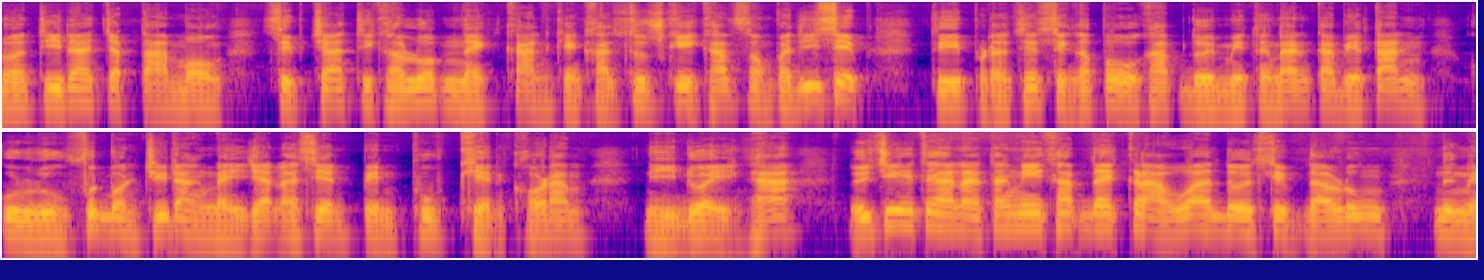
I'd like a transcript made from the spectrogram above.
น้อยที่ได้จับตามอง 10 ชาติที่เข้าร่วมในการแข่งขันซูซูกิครับ 2020 ที่ประเทศสิงคโปร์ครับ โดยมีทางด้านกาเบตันกูรูฟุตบอลชื่อดังในย่านอาเซียนเป็นผู้เขียนคอลัมน์นี้ด้วยฮะโดยที่ขณะทั้งนี้ครับได้กล่าวว่าโดย 10 ดาวรุ่งหนึ่งใน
